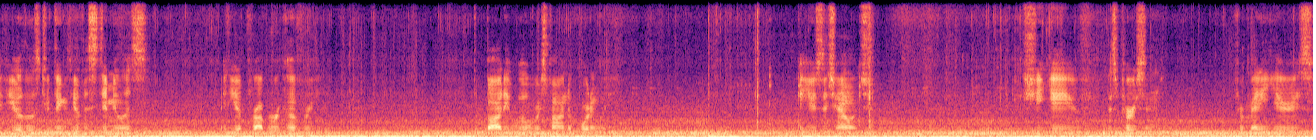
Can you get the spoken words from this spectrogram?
If you have those two things, you have the stimulus and you have proper recovery, the body will respond accordingly. Here's the challenge she gave this person for many years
